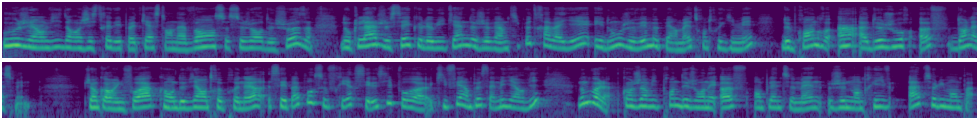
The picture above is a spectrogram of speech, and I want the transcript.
où j'ai envie d'enregistrer des podcasts en avance, ce genre de choses. Donc là, je sais que le week-end, je vais un petit peu travailler et donc je vais me permettre, entre guillemets, de prendre un à deux jours off dans la semaine. Puis encore une fois, quand on devient entrepreneur, c'est pas pour souffrir, c'est aussi pour euh, kiffer un peu sa meilleure vie. Donc voilà, quand j'ai envie de prendre des journées off en pleine semaine, je ne m'en prive absolument pas.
